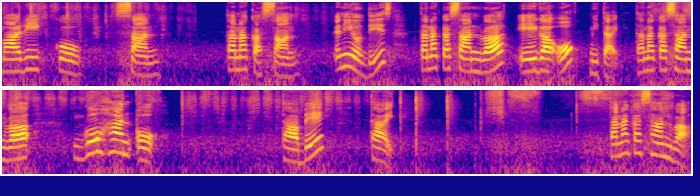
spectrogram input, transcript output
Mariko san, Tanaka san, any of these. Tanaka san wa eiga o mitai. Tanaka san wa gohan o tabetai. 田中さんは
